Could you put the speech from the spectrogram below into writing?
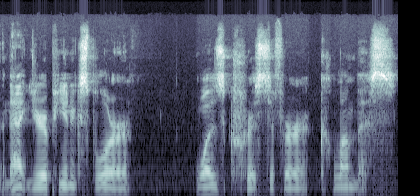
And that European explorer was Christopher Columbus.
